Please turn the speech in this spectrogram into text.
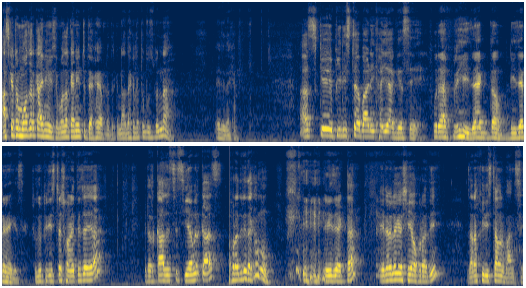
আজকে একটা মজার কাহিনী হয়েছে। মজার কাহিনী একটু দেখাই আপনাদেরকে। না দেখালে তো বুঝবেন না। এই যে দেখেন। আজকে ফ্রিজটা বাড়ি খাইয়া গেছে। পুরা ফ্রিজ একদম ডিজাইন হয়ে গেছে। শুধু ফ্রিজটা সরাইতে যাইয়া এটার কাজ হচ্ছে সিয়ামের কাজ। অপরাধীরে দেখামো। এই যে একটা এটা হলো সেই অপরাধী যারা ফ্রিজটা আমার ভাঙছে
